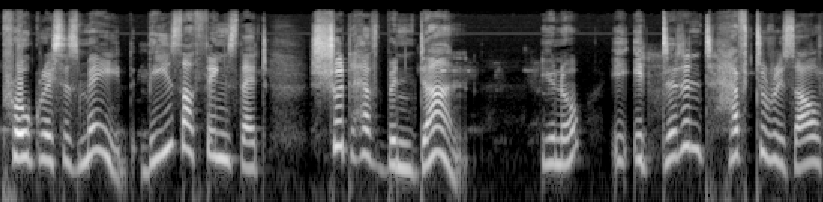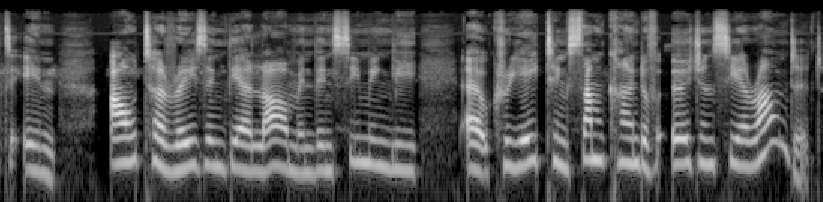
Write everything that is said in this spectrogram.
progress is made. These are things that should have been done. You know, it, it didn't have to result in OUTA raising the alarm and then seemingly uh, creating some kind of urgency around it.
